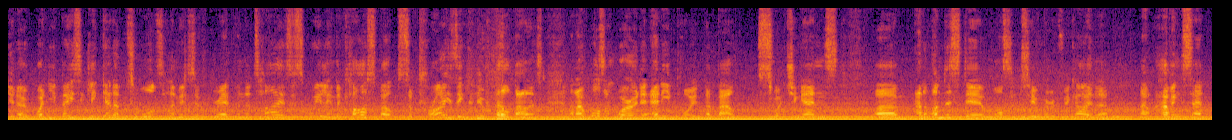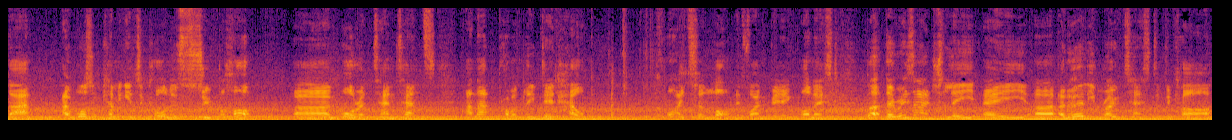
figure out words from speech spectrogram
You know, when you basically get up towards the limits of grip and the tyres are squealing, the car felt surprisingly well balanced, and I wasn't worried at any point about switching ends, um, and understeer wasn't too horrific either. Now, having said that, I wasn't coming into corners super hot um, or at 10 tenths, and that probably did help quite a lot, if I'm being honest. But there is actually a uh, an early road test of the car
